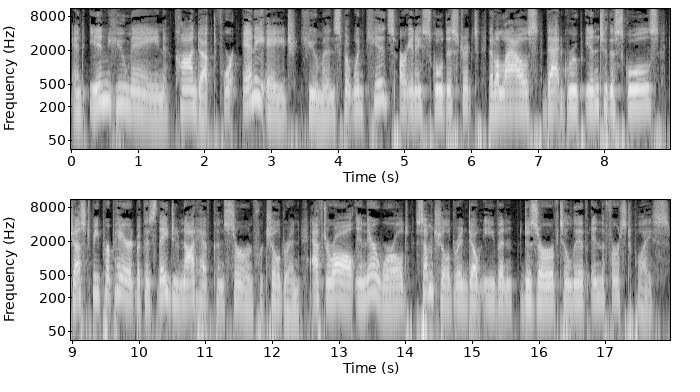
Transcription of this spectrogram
and inhumane conduct for any age humans, but when kids are in a school district that allows that group into the schools, just be prepared because they do not have concern for children. After all, in their world, some children don't even deserve to live in the first place.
